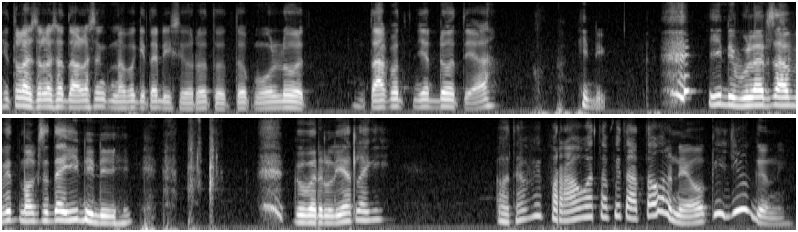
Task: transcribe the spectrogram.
itulah salah satu alasan kenapa kita disuruh tutup mulut. Takut nyedot ya. Ini ini bulan sabit maksudnya ini nih. Gue baru lihat lagi. Oh tapi perawat tapi tatoan ya? Oke juga nih.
